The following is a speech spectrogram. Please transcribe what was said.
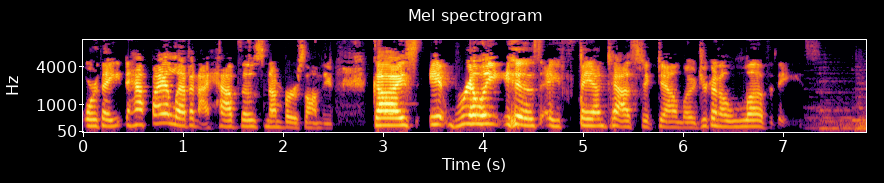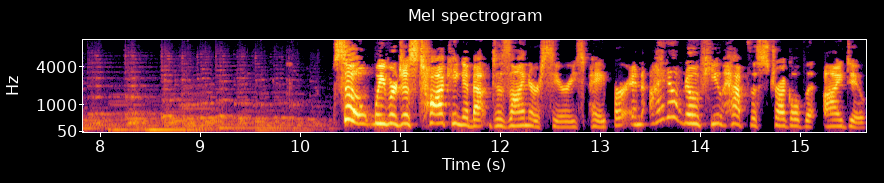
or the 8.5 by 11. I have those numbers on there. Guys, it really is a fantastic download. You're going to love these. So, we were just talking about designer series paper, and I don't know if you have the struggle that I do,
